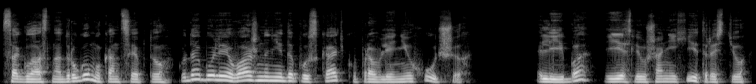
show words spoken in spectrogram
Согласно другому концепту, куда более важно не допускать к управлению худших. Либо, если уж они хитростью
